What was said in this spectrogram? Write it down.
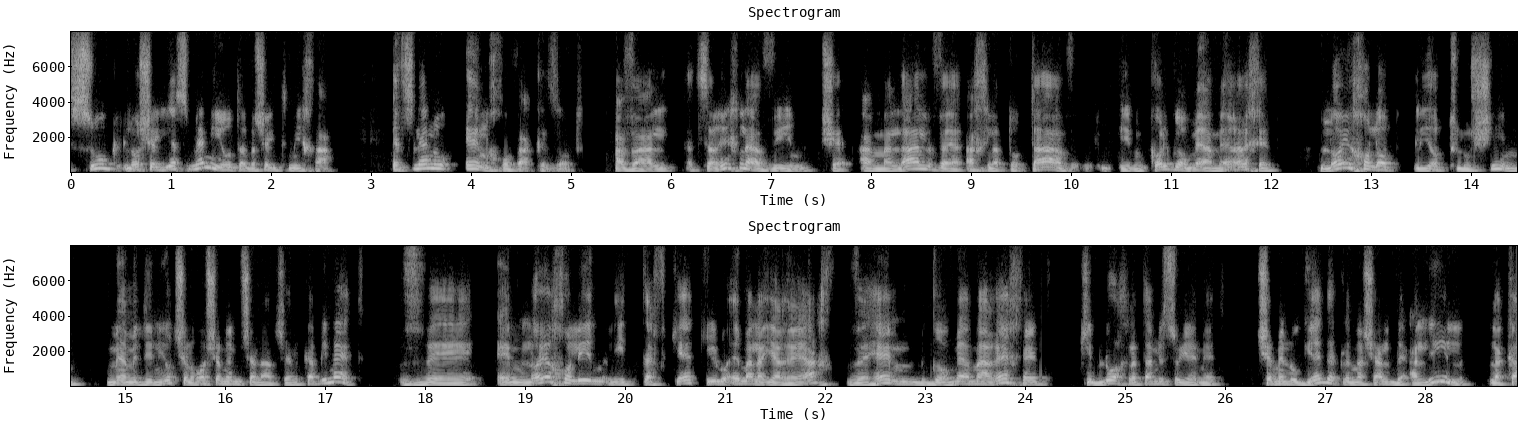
סוג לא של יסמניות, אבל של תמיכה. אצלנו אין חובה כזאת, אבל צריך להבין שהמל"ל והחלטותיו עם כל גורמי המערכת לא יכולות להיות תלושים מהמדיניות של ראש הממשלה, של קבינט. והם לא יכולים להתפקד כאילו הם על הירח, והם, גורמי המערכת, קיבלו החלטה מסוימת שמנוגדת למשל בעליל לקו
